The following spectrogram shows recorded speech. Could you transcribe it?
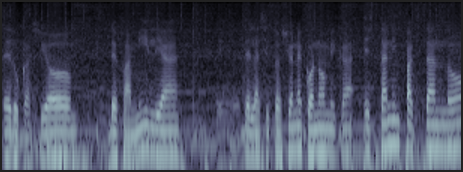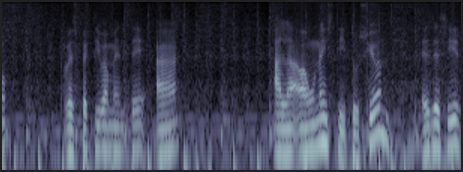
de educación, de familia, de la situación económica están impactando respectivamente a, a, una institución. Es decir,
